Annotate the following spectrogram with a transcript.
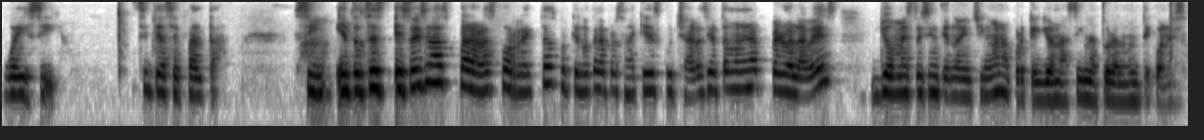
güey, sí, sí te hace falta. Sí, y entonces estoy diciendo las palabras correctas porque es lo que la persona quiere escuchar de cierta manera, pero a la vez yo me estoy sintiendo bien chingona porque yo nací naturalmente con eso.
